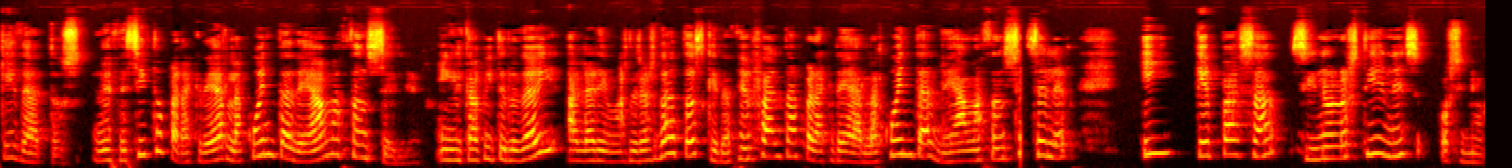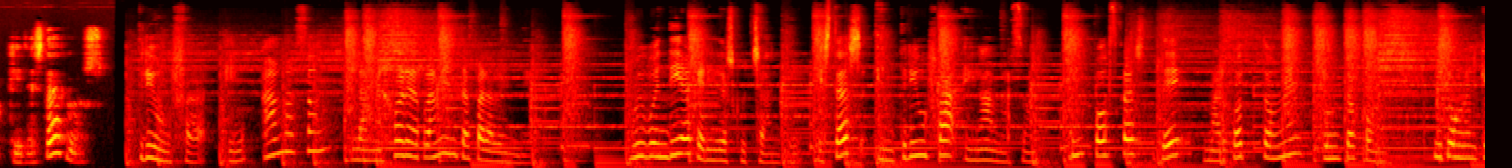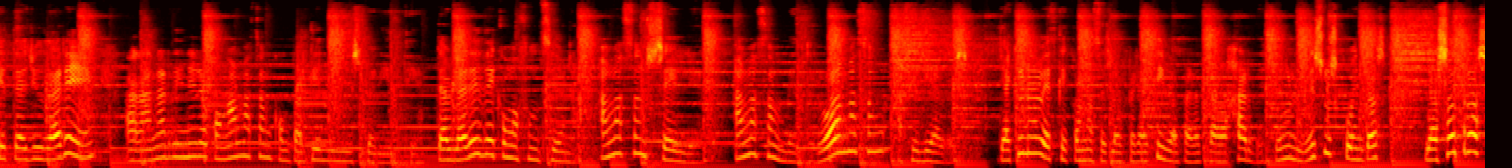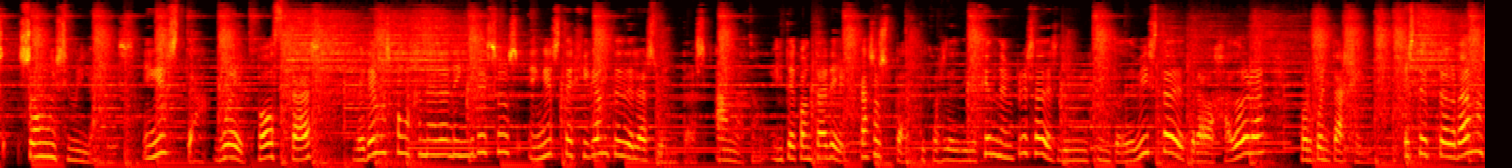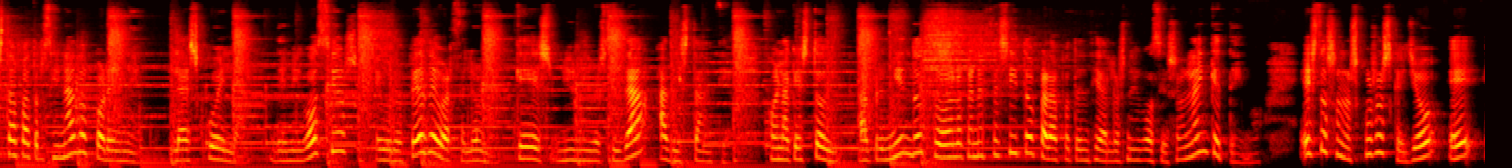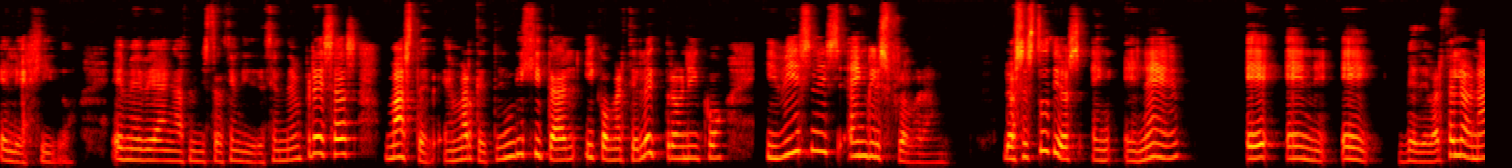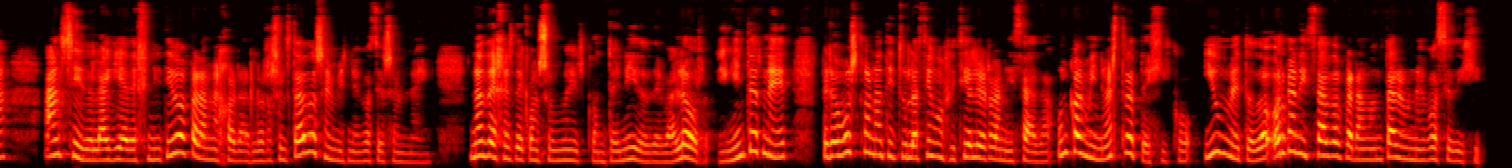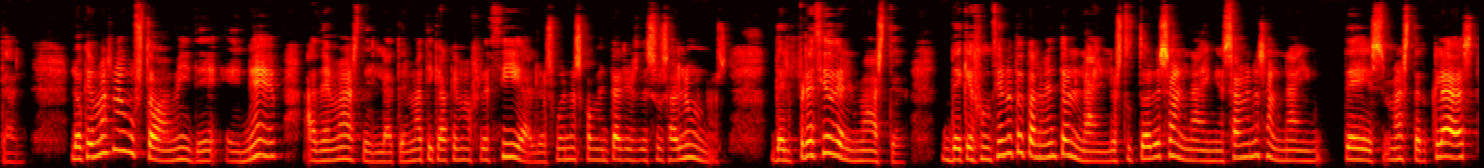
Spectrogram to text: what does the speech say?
¿Qué datos necesito para crear la cuenta de Amazon Seller? En el capítulo de hoy hablaremos de los datos que te hacen falta para crear la cuenta de Amazon Seller y qué pasa si no los tienes o si no quieres darlos. Triunfa en Amazon la mejor herramienta para vender. Muy buen día querido escuchante. Estás en Triunfa en Amazon, un podcast de margottome.com y con el que te ayudaré a ganar dinero con Amazon compartiendo mi experiencia. Te hablaré de cómo funciona Amazon Seller, Amazon Vendor o Amazon Afiliados, ya que una vez que conoces la operativa para trabajar desde uno de sus cuentos, las otras son muy similares. En esta web podcast veremos cómo generar ingresos en este gigante de las ventas, Amazon, y te contaré casos prácticos de dirección de empresa desde mi punto de vista de trabajadora por cuenta ajena. Este programa está patrocinado por ENED, la Escuela de Negocios Europea de Barcelona, que es mi universidad a distancia, con la que estoy aprendiendo todo lo que necesito para potenciar los negocios online que tengo. Estos son los cursos que yo he elegido. MBA en Administración y Dirección de Empresas, Máster en Marketing Digital y Comercio Electrónico y Business English Program. Los estudios en ENEB, ENE B de Barcelona han sido la guía definitiva para mejorar los resultados en mis negocios online. No dejes de consumir contenido de valor en Internet, pero busca una titulación oficial y organizada, un camino estratégico y un método organizado para montar un negocio digital. Lo que más me gustó a mí de ENEP, además de la temática que me ofrecía, los buenos comentarios de sus alumnos, del precio del máster, de que funciona totalmente online, los tutores online, exámenes online, test, masterclass,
